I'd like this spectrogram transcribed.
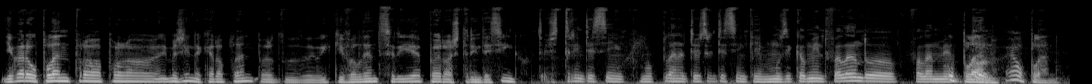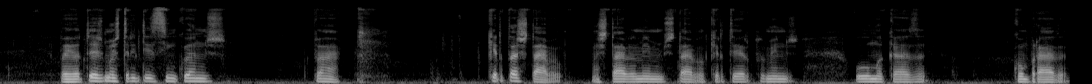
E agora o plano para, para Imagina que era o plano, para, o equivalente seria para os 35. Teus 35, o meu plano é teus 35, é musicalmente falando ou falando mesmo? O plano, é o plano. Pá, eu até os meus 35 anos, pá, quero estar estável, mas estável mesmo, estável. Quero ter pelo menos uma casa comprada,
